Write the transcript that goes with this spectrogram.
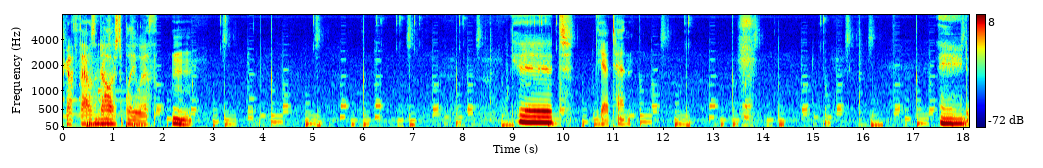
I got a thousand dollars to play with. Hmm. Get yeah, ten. And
